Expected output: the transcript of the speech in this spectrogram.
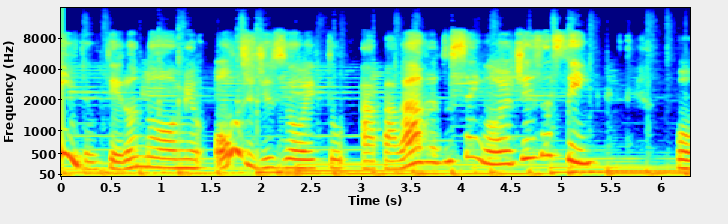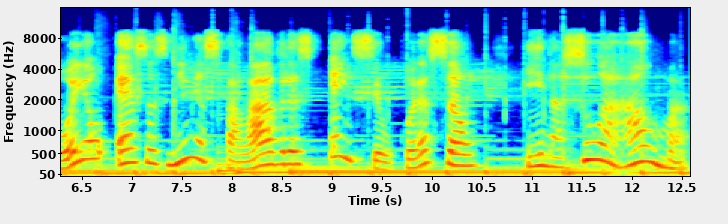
Em Deuteronômio 11:18, a palavra do Senhor diz assim: Ponham essas minhas palavras em seu coração e na sua alma.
